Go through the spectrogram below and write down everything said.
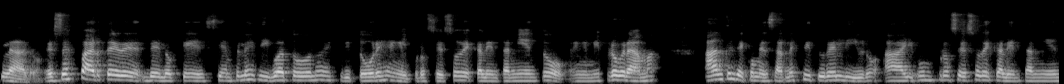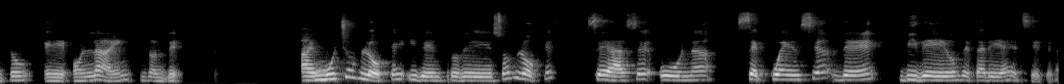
Claro, eso es parte de, de, lo que siempre les digo a todos los escritores en el proceso de calentamiento en mi programa. Antes de comenzar la escritura del libro, hay un proceso de calentamiento eh, online donde hay muchos bloques y dentro de esos bloques se hace una secuencia de videos, de tareas, etc.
